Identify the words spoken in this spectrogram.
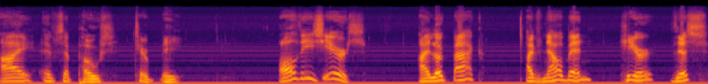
I am supposed to be. All these years, I look back, I've now been here this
